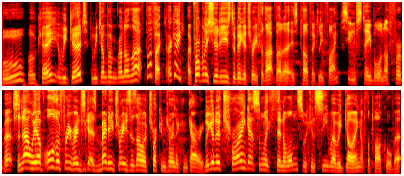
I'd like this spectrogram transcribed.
oh. Okay. Are we good? Can we jump and run on that? Perfect. Okay. I probably should have used a bigger tree for that, but uh, it's perfectly fine. Seems stable enough for a bit. So now we have all the free range to get as many trees as our truck and trailer can carry. We're going to try and get some like thinner ones so we can see where we're going up the parkour bit.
